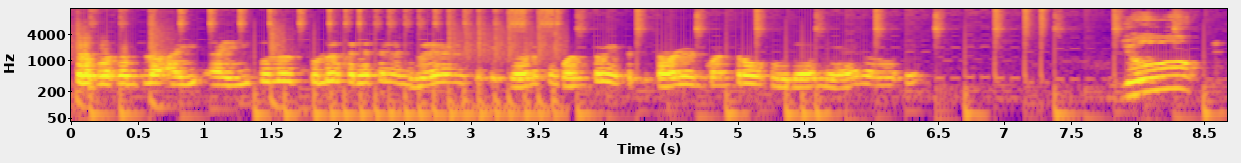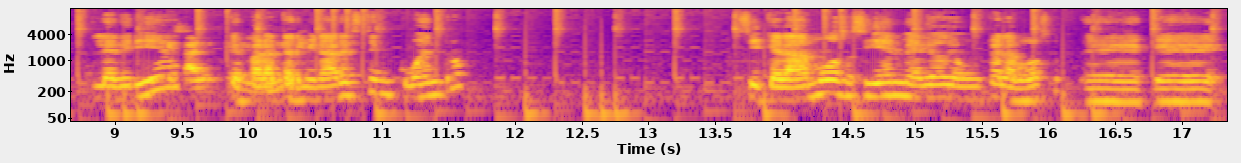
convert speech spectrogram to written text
Pero por ejemplo, ahí, ahí tú, lo, tú lo dejarías en el nivel en el que te quedó ese encuentro y te quitaba el encuentro subiría de nivel o algo así. Yo le diría que para terminar este encuentro, si quedamos así en medio de un calabozo, eh, que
